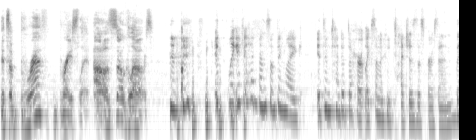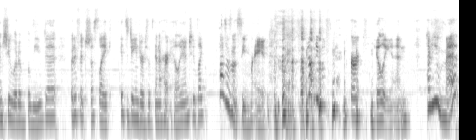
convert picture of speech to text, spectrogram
It's a breath bracelet. Oh, so close. it, like if it had been something like it's intended to hurt like someone who touches this person, then she would have believed it. But if it's just like it's dangerous, it's gonna hurt Hillian, she's like, that doesn't seem right. Nobody wants to hurt Hillian. Have you met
